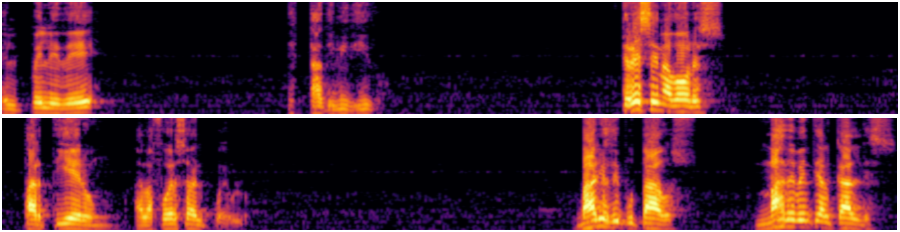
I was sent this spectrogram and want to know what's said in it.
el PLD está dividido. Tres senadores partieron a la fuerza del pueblo. Varios diputados, más de 20 alcaldes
